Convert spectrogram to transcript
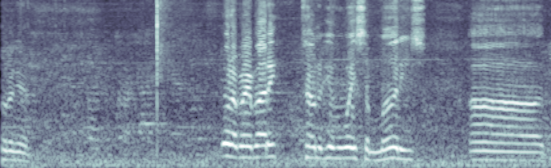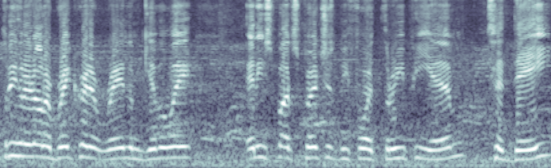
What up, everybody? Time to give away some monies. Uh, $300 break credit random giveaway. Any spots purchased before 3 p.m. today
